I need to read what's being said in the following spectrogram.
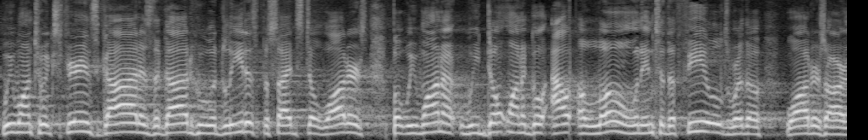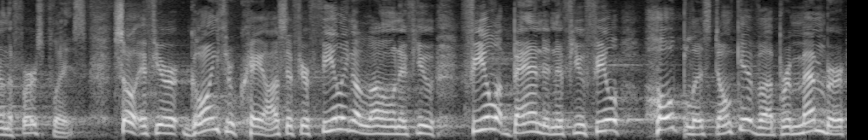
We want to experience God as the God who would lead us beside still waters, but we, want to, we don't want to go out alone into the fields where the waters are in the first place. So if you're going through chaos, if you're feeling alone, if you feel abandoned, if you feel hopeless, don't give up. Remember,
